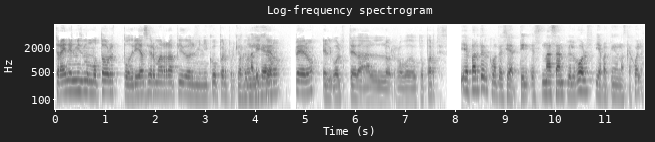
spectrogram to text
traen el mismo motor, podría ser más rápido el Mini Cooper porque, Porque es más ligero. ligero, pero el Golf te da el robo de autopartes. Y aparte, como te decía, es más amplio el Golf y aparte tienes más cajuela.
